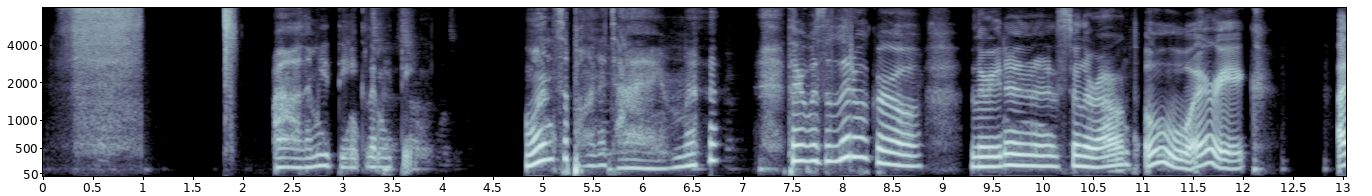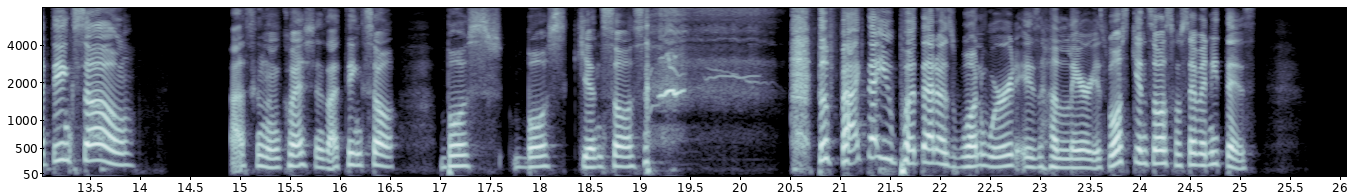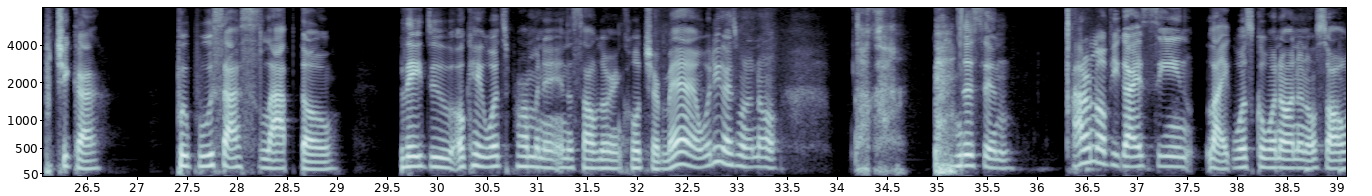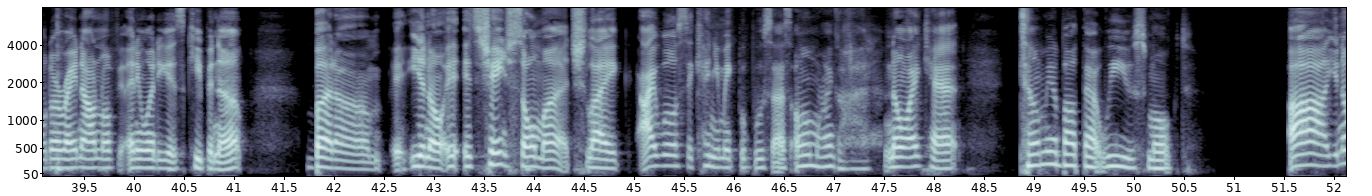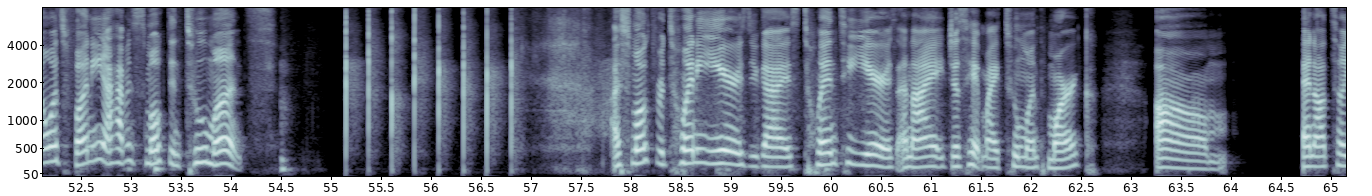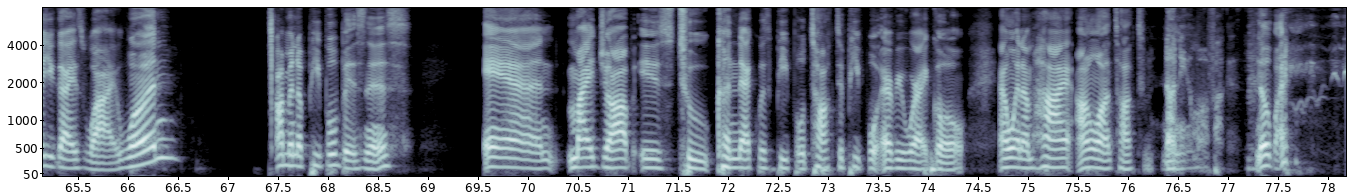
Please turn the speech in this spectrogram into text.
Ah, let me think. Let me think. Once upon a time, there was a little girl. Lorena is still around? Oh, Eric. I think so. Asking them questions. I think so. Vos, vos, quién sos? the fact that you put that as one word is hilarious. Vos, quién sos, Jose Benitez? Chica. Pupusa slap, though. They do. Okay, what's prominent in the Salvadorian culture? Man, what do you guys want to know? Listen, I don't know if you guys seen like what's going on in El Salvador right now. I don't know if anybody is keeping up, but um, it- you know, it, it's changed so much. Like I will say, can you make pupusas? Oh my god, no, I can't. Tell me about that weed you smoked. Ah, you know what's funny? I haven't smoked in two months. I smoked for 20 years, you guys, 20 years, and I just hit my two month mark. Um, and I'll tell you guys why. One, I'm in a people business, and my job is to connect with people, talk to people everywhere I go. And when I'm high, I don't want to talk to none of you motherfuckers. Nobody.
